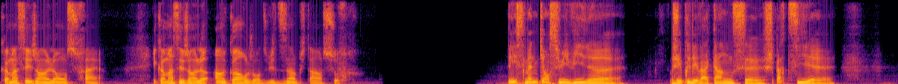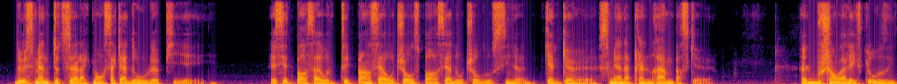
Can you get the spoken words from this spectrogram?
comment ces gens-là ont souffert et comment ces gens-là, encore aujourd'hui, dix ans plus tard, souffrent. Les semaines qui ont suivi, là, j'ai pris des vacances. Euh, je suis parti euh, deux semaines toute seule avec mon sac à dos, là, puis essayer de passer à, de penser à autre chose, passer à d'autres choses aussi, quelques semaines après le drame, parce que le bouchon allait exploser.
